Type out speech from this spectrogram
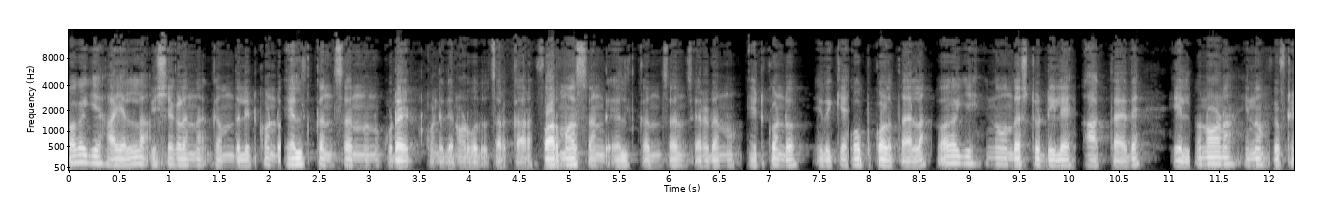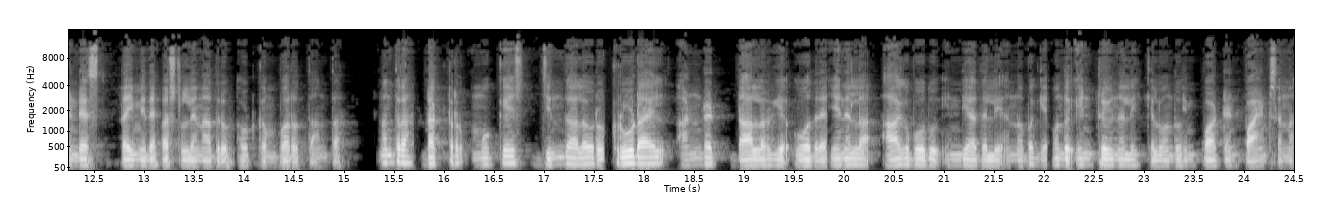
ಹಾಗಾಗಿ ಆ ಎಲ್ಲ ವಿಷಯಗಳನ್ನ ಗಮನದಲ್ಲಿಟ್ಕೊಂಡು ಹೆಲ್ತ್ ಕನ್ಸರ್ನ್ ಕೂಡ ಇಟ್ಕೊಂಡಿದೆ ನೋಡಬಹುದು ಸರ್ಕಾರ. ಫಾರ್ಮರ್ಸ್ ಅಂಡ್ ಹೆಲ್ತ್ ಕನ್ಸರ್ನ್ಸ್ ಎರಡನ್ನು ಇಟ್ಕೊಂಡು ಇದಕ್ಕೆ ಒಪ್ಕೊಳ್ತಾ ಇಲ್ಲ. ಹಾಗಾಗಿ ಇನ್ನು ಒಂದಷ್ಟು ಡಿಲೇ ಆಗ್ತಾ ಇದೆ. ಇಲ್ಲಿ ನೋಡೋಣ, ಇನ್ನು ಫಿಫ್ಟೀನ್ ಡೇಸ್ ಟೈಮ್ ಇದೆ ಅಷ್ಟರಲ್ಲಿ ಏನಾದ್ರೂ ಔಟ್ಕಮ್ ಬರುತ್ತಾ ಅಂತ. ನಂತರ ಡಾಕ್ಟರ್ ಮುಕೇಶ್ ಜಿಂದಾಲ್ ಅವರು ಕ್ರೂಡ್ ಆಯಿಲ್ ಹಂಡ್ರೆಡ್ ಡಾಲರ್ಗೆ ಹೋದ್ರೆ ಏನೆಲ್ಲ ಆಗಬಹುದು ಇಂಡಿಯಾದಲ್ಲಿ ಅನ್ನೋ ಬಗ್ಗೆ ಒಂದು ಇಂಟರ್ವ್ಯೂ ನಲ್ಲಿ ಕೆಲವೊಂದು ಇಂಪಾರ್ಟೆಂಟ್ ಪಾಯಿಂಟ್ಸ್ ಅನ್ನ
